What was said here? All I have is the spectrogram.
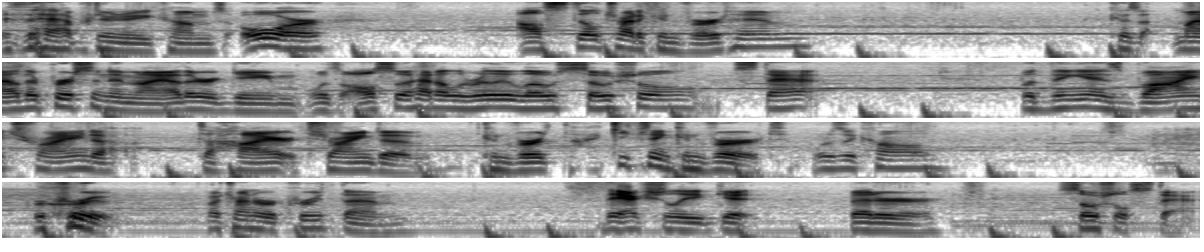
if the opportunity comes, or I'll still try to convert him because my other person in my other game was also had a really low social stat. But the thing is, by trying to to hire, trying to convert, I keep saying convert. What is it called? Recruit. By trying to recruit them, they actually get better social stat,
